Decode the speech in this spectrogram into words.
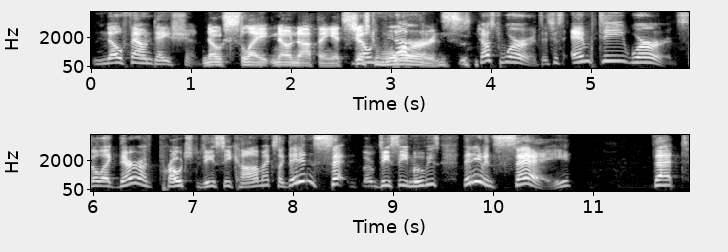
no foundation. No slate, no nothing. It's No just nothing. words. Just words. It's just empty words. So like their approach to DC Comics, like they didn't set uh, DC movies. They didn't even say that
